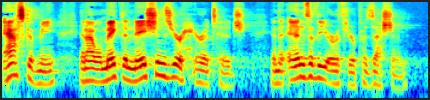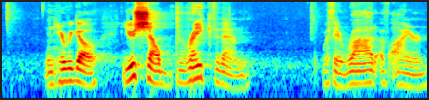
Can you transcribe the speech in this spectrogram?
Ask of me, and I will make the nations your heritage, and the ends of the earth your possession. And here we go. You shall break them with a rod of iron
